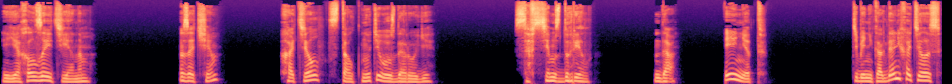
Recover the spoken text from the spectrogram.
Ехал за Этьеном. Зачем? Хотел столкнуть его с дороги. Совсем сдурел. Да. И нет. Тебе никогда не хотелось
